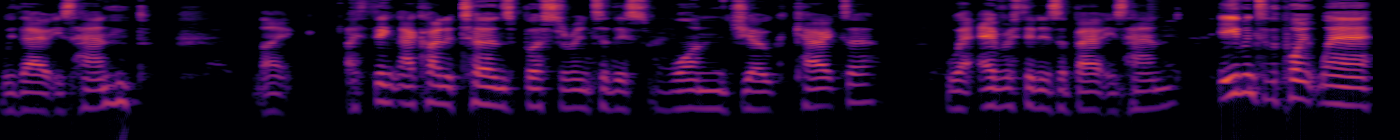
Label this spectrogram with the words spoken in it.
without his hand. like, I think that kind of turns Buster into this one joke character where everything is about his hand. Even to the point where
